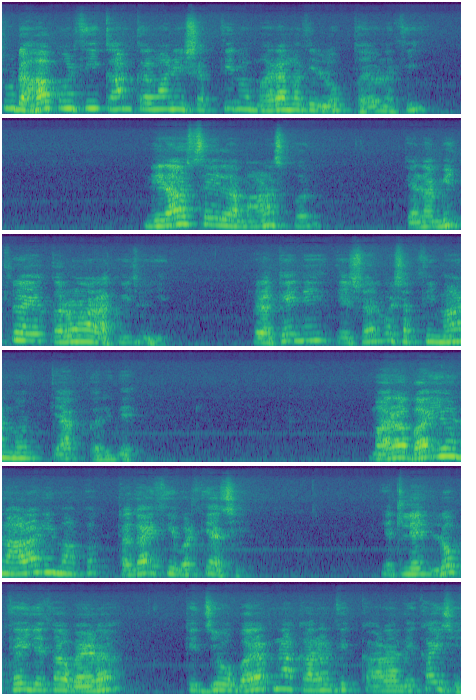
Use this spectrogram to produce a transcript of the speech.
શું ડહાપણથી કામ કરવાની શક્તિનો મારામાંથી લોપ થયો નથી? નિરાશ થયેલા માણસ પર તેના મિત્રએ કરુણા રાખવી જોઈએ. રખેને તે સર્વશક્તિમાનનો ત્યાગ કરી દે. મારા ભાઈઓ નાણાંની માફક ઠગાઈથી વર્ત્યા છે. એટલે લોપ થઈ જતા વહેડા કે જેઓ બરફના કારણથી કાળા દેખાય છે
